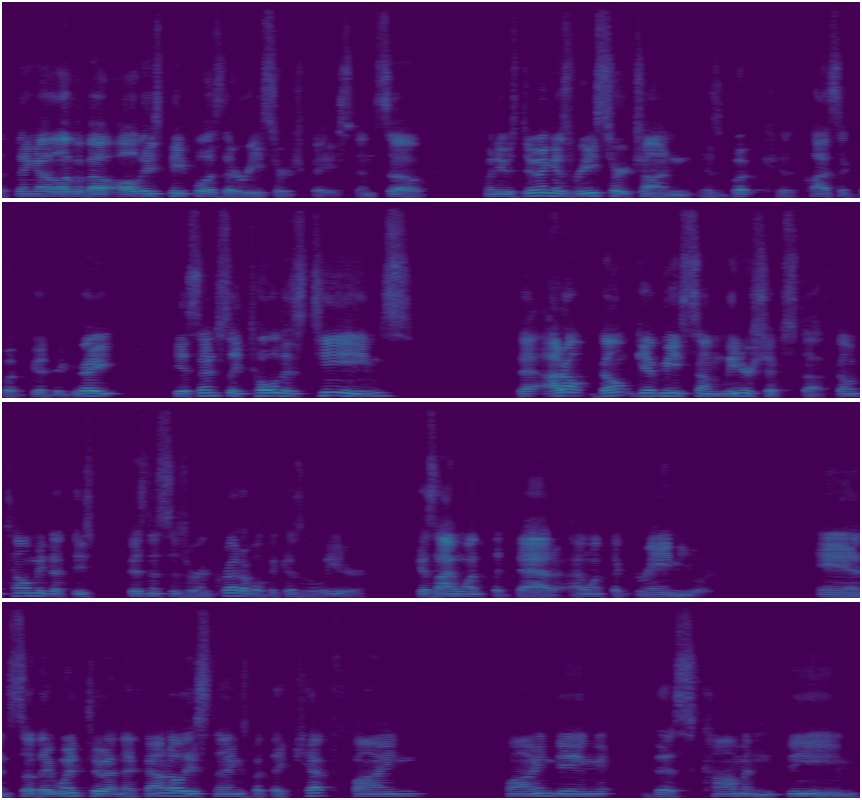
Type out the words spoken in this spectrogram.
The thing I love about all these people is they're research based. And so when he was doing his research on his book, classic book, Good to Great, he essentially told his teams that I don't don't give me some leadership stuff. Don't tell me that these businesses are incredible because of the leader because I want the data, I want the granular. And so they went to it and they found all these things, but they kept find finding this common theme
